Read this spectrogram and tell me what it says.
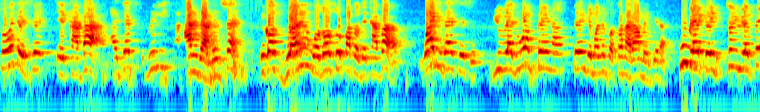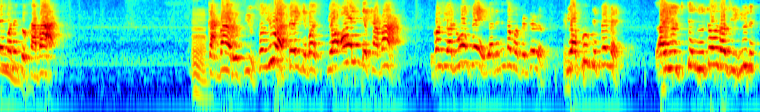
So when they say a cabal, I get really anger and incensed. Because Buhari was also part of the cabal. Why did I say so? You were the one paying, uh, paying the money for turnaround maintenance. Who were paying? So you were paying money to cabal. Mm. Cabal refused. So you are paying the money. You are oiling the cabal. Because you are the one paying. You are the Minister for Petroleum. You approved the payment. And you, you told us you knew the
